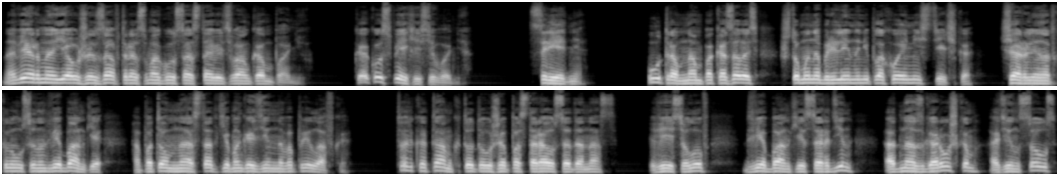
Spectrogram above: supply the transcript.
«Наверное, я уже завтра смогу составить вам компанию. Как успехи сегодня?» «Средне. Утром нам показалось, что мы набрели на неплохое местечко. Чарли наткнулся на две банки, а потом на остатки магазинного прилавка. Только там кто-то уже постарался до нас. Весь улов — две банки сардин, одна с горошком, один соус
